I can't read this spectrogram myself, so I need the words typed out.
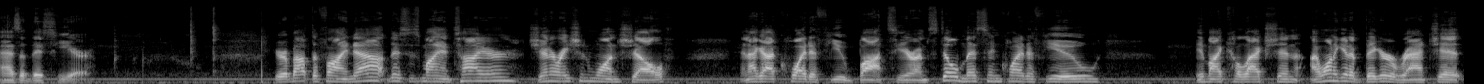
as of this year. You're about to find out. This is my entire Generation 1 shelf. And I got quite a few bots here. I'm still missing quite a few in my collection. I want to get a bigger Ratchet.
